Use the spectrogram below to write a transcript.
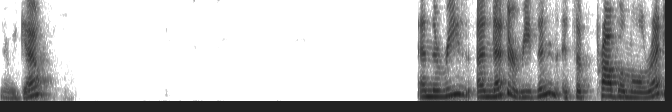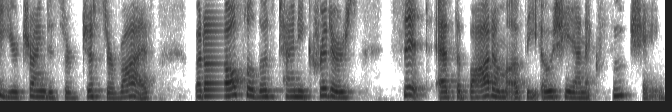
There we go. And the reason, another reason, it's a problem already, you're trying to sur just survive, but also those tiny critters sit at the bottom of the oceanic food chain.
